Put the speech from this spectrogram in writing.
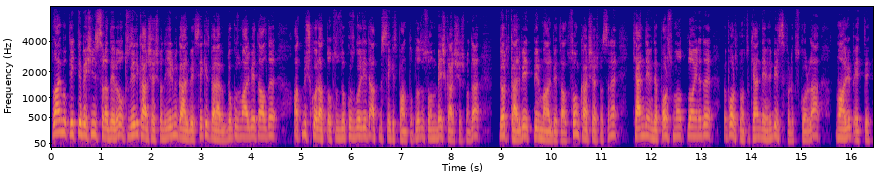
Plymouth ligde 5. sırada yer alıyor. 37 karşılaşmada 20 galibiyet, 8 beraberlik, 9 mağlubiyet aldı. 60 gol attı, 39 gol yedi, 68 puan topladı. Son 5 karşılaşmada 4 galibiyet, 1 mağlubiyet aldı. Son karşılaşmasını kendi evinde Portsmouth'la oynadı ve Portsmouth'u kendi evinde 1-0'lık skorla mağlup etti.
